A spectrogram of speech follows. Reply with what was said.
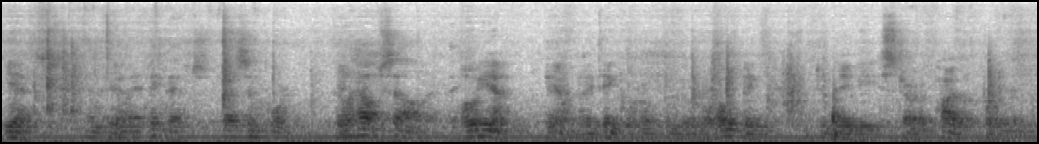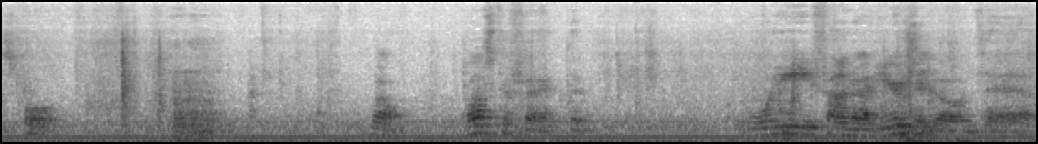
Yes. And and I think that's, that's important. It'll help sell it, I think. Oh, yeah, yeah, I think we're hoping, we're hoping to maybe start a pilot program this fall. Well, plus the fact that we found out years ago that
